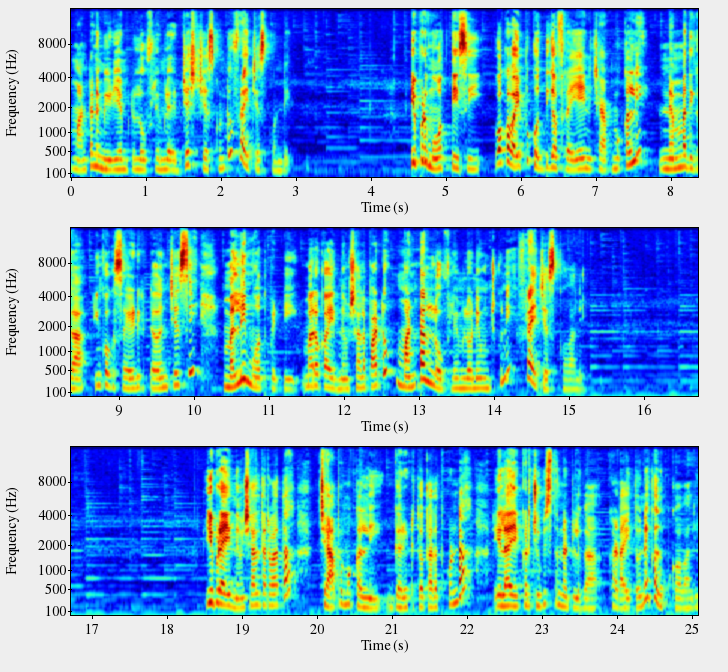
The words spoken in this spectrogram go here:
మంటను మీడియం టు లో ఫ్లేమ్లో అడ్జస్ట్ చేసుకుంటూ ఫ్రై చేసుకోండి. ఇప్పుడు మూత తీసి ఒకవైపు కొద్దిగా ఫ్రై అయిన చేప ముక్కల్ని నెమ్మదిగా ఇంకొక సైడ్కి టర్న్ చేసి మళ్ళీ మూత పెట్టి మరొక ఐదు నిమిషాల పాటు మంటను లో ఫ్లేమ్లోనే ఉంచుకుని ఫ్రై చేసుకోవాలి. ఇప్పుడు ఐదు నిమిషాల తర్వాత చేప ముక్కల్ని గరిటతో కదపకుండా ఇలా ఇక్కడ చూపిస్తున్నట్లుగా కడాయితోనే కదుపుకోవాలి.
